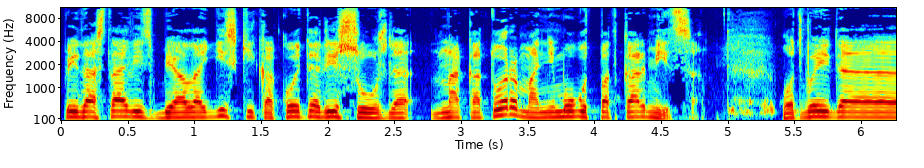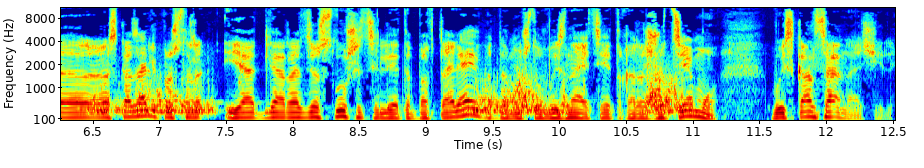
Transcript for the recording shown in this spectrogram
предоставить биологический какой-то ресурс, для, на котором они могут подкормиться. Вот вы э, рассказали, просто я для радиослушателей это повторяю, потому что вы знаете эту хорошо тему, вы с конца начали.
